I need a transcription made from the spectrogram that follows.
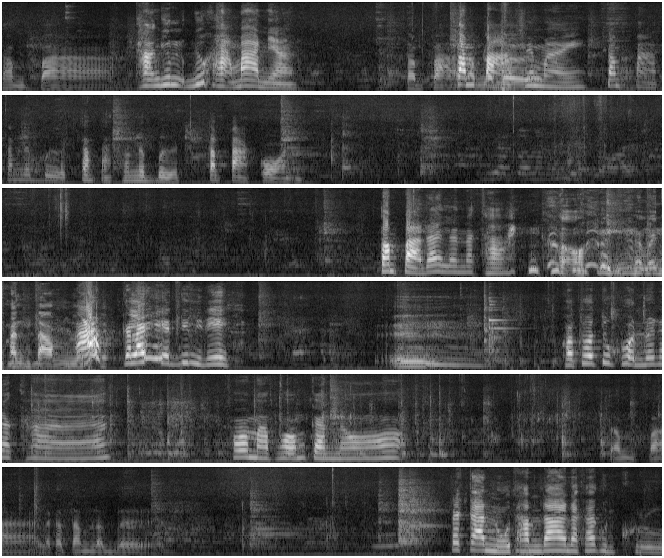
ตำป่าทางอยู่อยู่ข้างบ้านเนี่ยตำป่าตำป่าระเบิด ใช่ไหมตำป่าตำระเบิดตำป่าตำระเบิดตำป่าก่อน ตำป่าได้แล้วนะคะเอาไม่ทันตำเลอะยกำลังเห็นดินี่ดิขอโทษทุกคนด้วยนะคะเพราะว่อมาพร้อมกันเนาะตำป่าแล้วก็ตำระเบิดแต่การหนูทำได้นะคะ คุณครู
